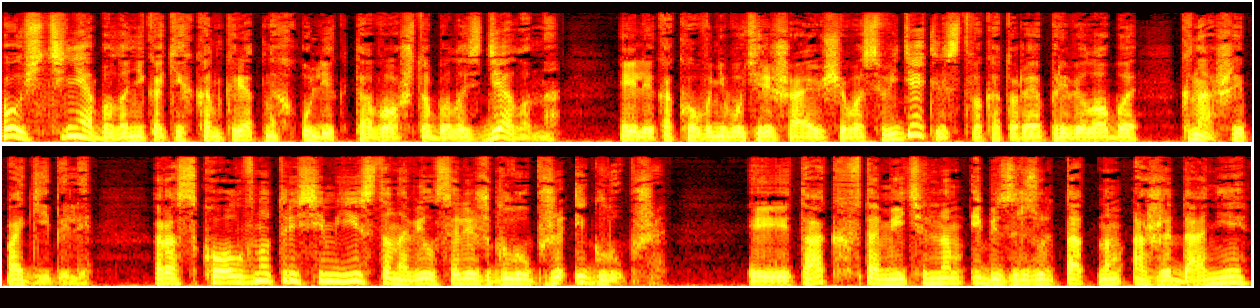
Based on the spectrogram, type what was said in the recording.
Пусть не было никаких конкретных улик того, что было сделано, или какого-нибудь решающего свидетельства, которое привело бы к нашей погибели, раскол внутри семьи становился лишь глубже и глубже. И так в томительном и безрезультатном ожидании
